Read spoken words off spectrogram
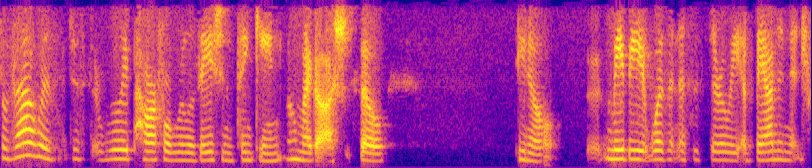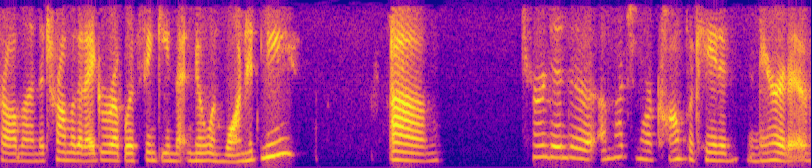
so that was just a really powerful realization. Thinking, oh my gosh, so, you know, maybe it wasn't necessarily abandonment trauma and the trauma that I grew up with, thinking that no one wanted me, um, turned into a much more complicated narrative.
